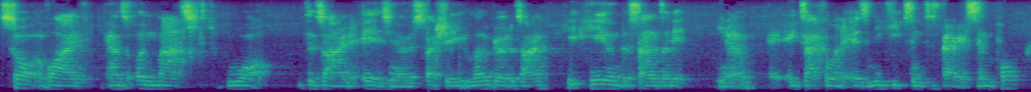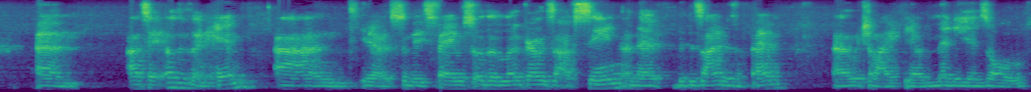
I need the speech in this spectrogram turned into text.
sort of like has unmasked what design is, you know, especially logo design. He, he understands that it, you know, exactly what it is, and he keeps things very simple. Um, I'd say other than him and you know some of these famous other logos that I've seen and the designers of them, uh, which are like you know many years old.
